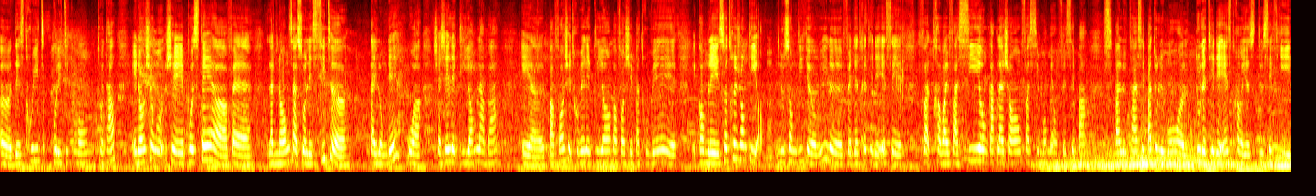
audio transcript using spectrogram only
euh, détruite politiquement total. Et donc, j'ai posté, euh, l'annonce sur les sites euh, thaïlandais pour chercher les clients là-bas. Et euh, parfois, j'ai trouvé les clients, parfois, je n'ai pas trouvé. Et, comme les autres gens qui nous ont dit que oui, le fait d'être TDS, c'est travail facile, on gagne l'argent facilement, mais en fait, ce n'est pas, pas le cas. Ce n'est pas tout le monde, euh, tous les TDS, travailleurs du sexe, qui,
